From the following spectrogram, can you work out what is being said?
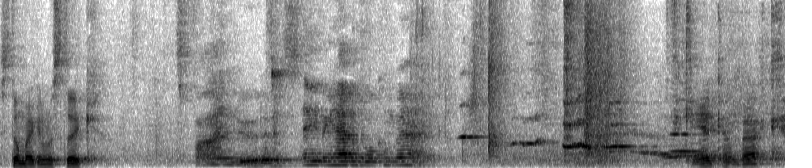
Still making a mistake. It's fine, dude. If anything happens, we'll come back. If you can't come back.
